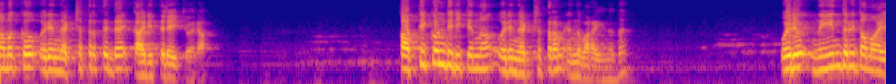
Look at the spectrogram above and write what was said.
നമുക്ക് ഒരു നക്ഷത്രത്തിന്റെ കാര്യത്തിലേക്ക് വരാം. കത്തിക്കൊണ്ടിരിക്കുന്ന ഒരു നക്ഷത്രം എന്ന് പറയുന്നത് ഒരു നിയന്ത്രിതമായ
